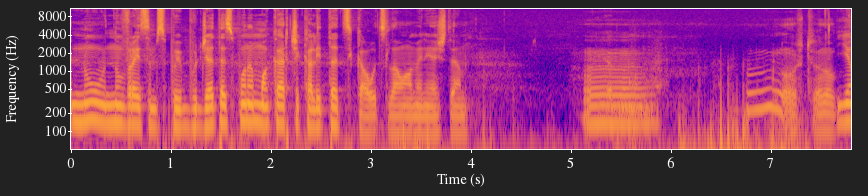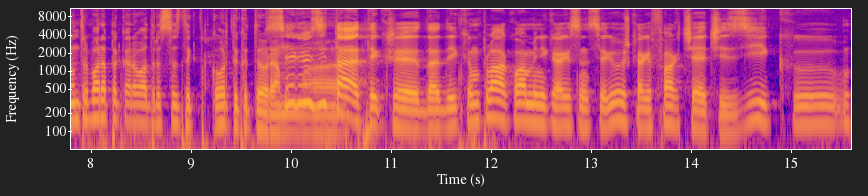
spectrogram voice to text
nu, nu vrei să-mi spui bugete, spune măcar ce calități cauți la oamenii ăștia. Uh, nu știu, nu E o întrebare pe care o adresez de ori de câte ori am... uh, Seriozitate, cred. Adică îmi plac oamenii care sunt serioși, care fac ceea ce zic. uh,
